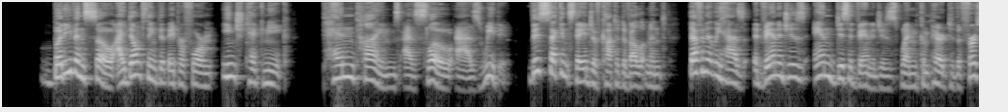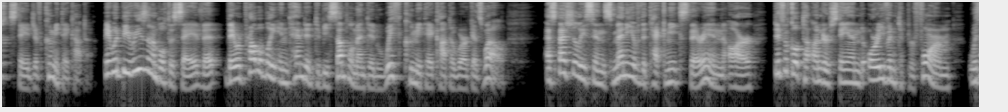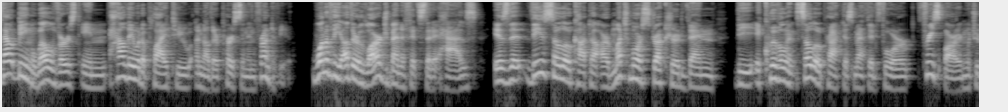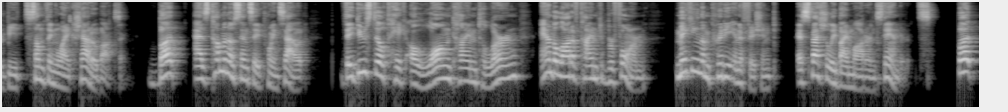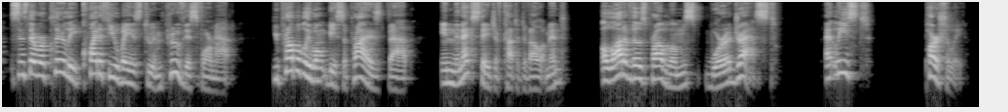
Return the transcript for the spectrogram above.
but even so, I don't think that they perform each technique 10 times as slow as we do. This second stage of kata development definitely has advantages and disadvantages when compared to the first stage of kumite kata. It would be reasonable to say that they were probably intended to be supplemented with kumite kata work as well, especially since many of the techniques therein are difficult to understand or even to perform without being well versed in how they would apply to another person in front of you. One of the other large benefits that it has is that these solo kata are much more structured than the equivalent solo practice method for free sparring, which would be something like shadowboxing. But, as Tamano sensei points out, they do still take a long time to learn and a lot of time to perform, making them pretty inefficient, especially by modern standards. But since there were clearly quite a few ways to improve this format, you probably won't be surprised that, in the next stage of kata development, a lot of those problems were addressed. At least, partially.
